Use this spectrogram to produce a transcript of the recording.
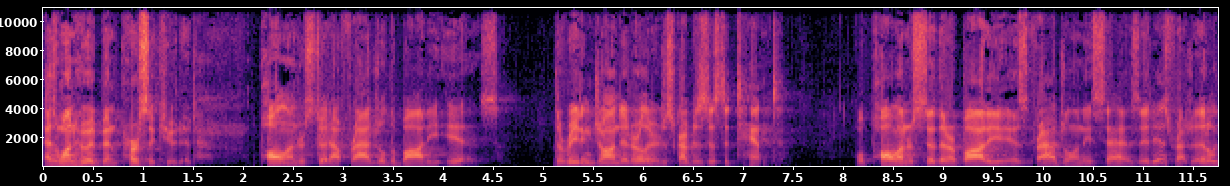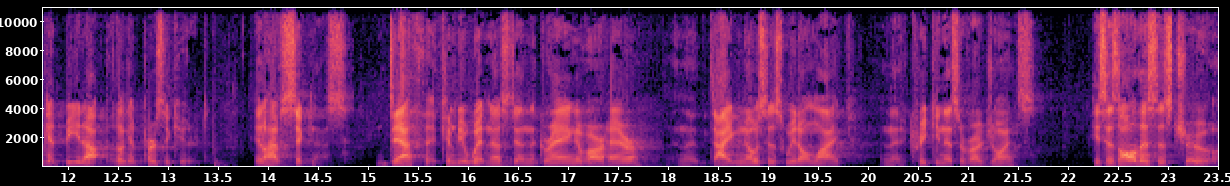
as one who had been persecuted, Paul understood how fragile the body is. The reading John did earlier described it as just a tent. Well, Paul understood that our body is fragile, and he says it is fragile. It'll get beat up, it'll get persecuted, it'll have sickness. Death can be witnessed in the graying of our hair, in the diagnosis we don't like, in the creakiness of our joints. He says all this is true.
